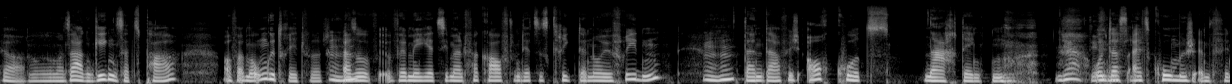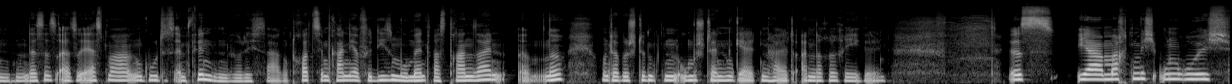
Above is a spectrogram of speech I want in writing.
ja, muss man sagen, Gegensatzpaar auf einmal umgedreht wird. Mhm. Also wenn mir jetzt jemand verkauft und jetzt ist Krieg der neue Frieden, mhm. dann darf ich auch kurz nachdenken ja, und das als komisch empfinden. Das ist also erstmal ein gutes Empfinden, würde ich sagen. Trotzdem kann ja für diesen Moment was dran sein. Ähm, ne? Unter bestimmten Umständen gelten halt andere Regeln. Es ja, macht mich unruhig,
